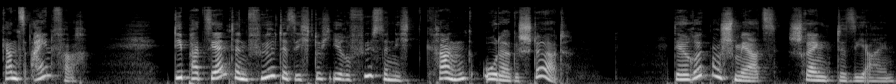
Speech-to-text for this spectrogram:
Ganz einfach. Die Patientin fühlte sich durch ihre Füße nicht krank oder gestört. Der Rückenschmerz schränkte sie ein.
